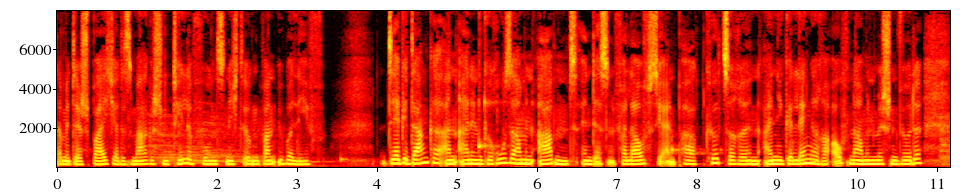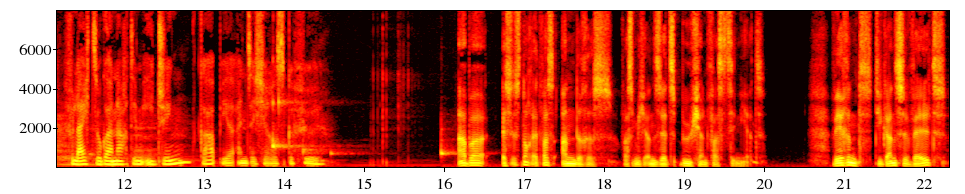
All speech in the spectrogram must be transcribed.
damit der Speicher des magischen Telefons nicht irgendwann überlief. Der Gedanke an einen geruhsamen Abend, in dessen Verlauf sie ein paar kürzere in einige längere Aufnahmen mischen würde, vielleicht sogar nach dem I Ching, gab ihr ein sicheres Gefühl. Aber es ist noch etwas anderes, was mich an Sets Büchern fasziniert. Während die ganze Welt,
